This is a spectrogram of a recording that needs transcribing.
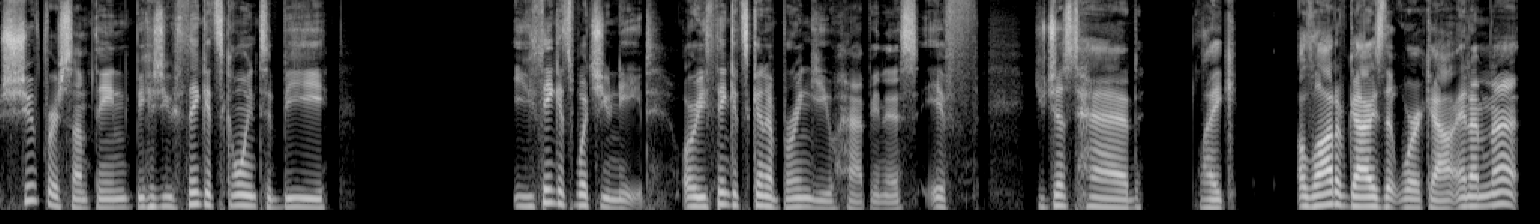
shoot for something because you think it's going to be you think it's what you need or you think it's going to bring you happiness if you just had like a lot of guys that work out and I'm not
